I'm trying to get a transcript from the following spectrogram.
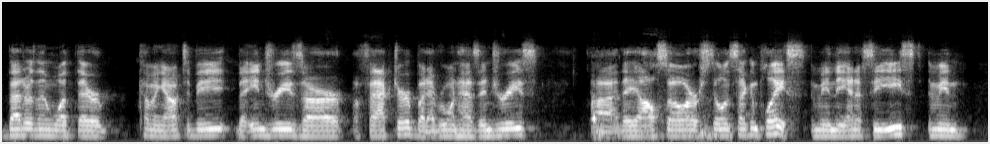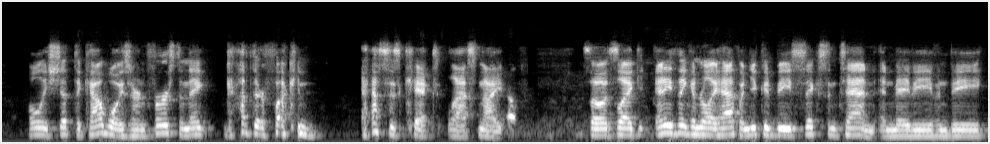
better than what they're coming out to be. The injuries are a factor, but everyone has injuries. Uh, they also are still in second place. I mean, the NFC East. I mean, holy shit, the Cowboys are in first, and they got their fucking asses kicked last night. So it's like anything can really happen. You could be six and ten, and maybe even be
